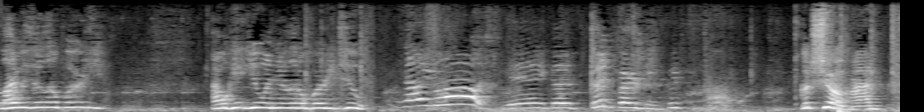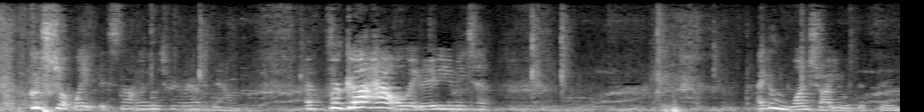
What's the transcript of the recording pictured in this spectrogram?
Fly with your little birdie. I will get you and your little birdie too. No, you won't! Yay, good, good birdie, good. Good show, man. Good show. Wait, it's not letting me turn around now. I forgot how. Oh wait, maybe you need to. I can one shot you with this thing.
